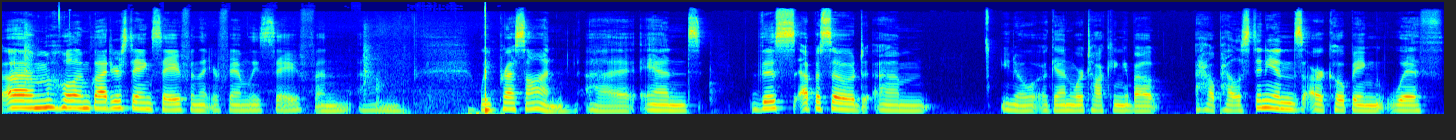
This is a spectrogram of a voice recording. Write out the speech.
Um, well, I'm glad you're staying safe and that your family's safe, and um, we press on. Uh, and this episode, um, you know, again, we're talking about how Palestinians are coping with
